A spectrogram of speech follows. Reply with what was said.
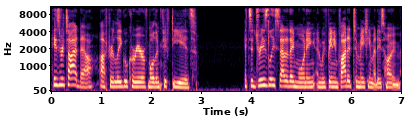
He's retired now after a legal career of more than 50 years. It's a drizzly Saturday morning and we've been invited to meet him at his home.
